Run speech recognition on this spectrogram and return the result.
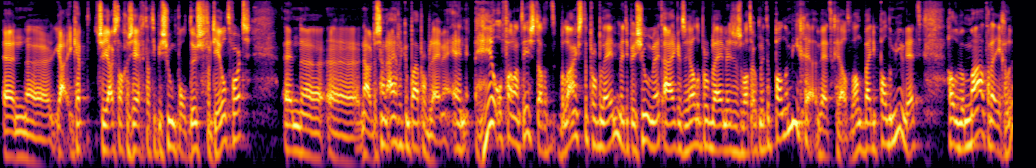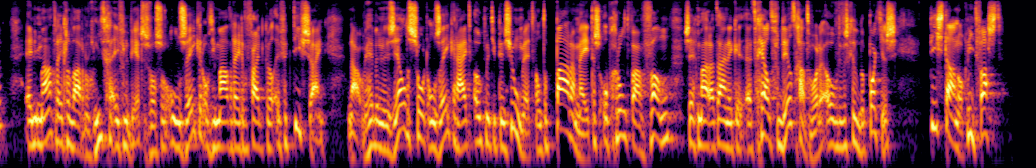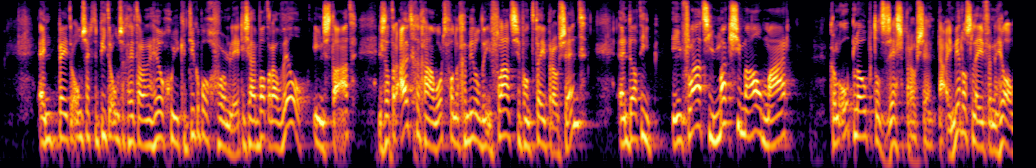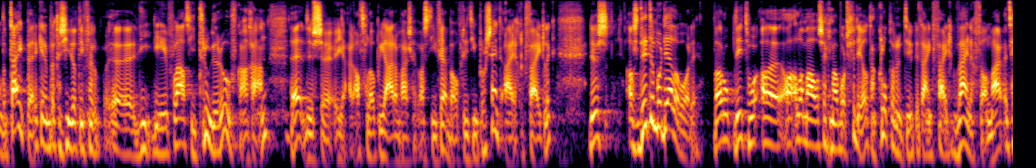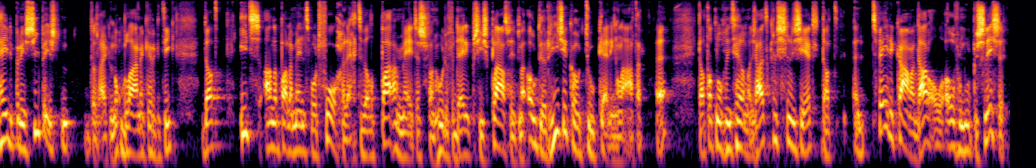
En eh, ja, ik heb zojuist al gezegd dat die pensioenpot dus verdeeld wordt. En eh, eh, nou, er zijn eigenlijk een paar problemen. En heel opvallend is dat het belangrijkste probleem met die pensioenwet eigenlijk hetzelfde probleem is als wat ook met de pandemiewet geldt. Want bij die pandemiewet hadden we maatregelen en die maatregelen waren nog niet geëvalueerd. Dus was het onzeker of die maatregelen feitelijk wel effectief zijn. Nou, we hebben eenzelfde soort onzekerheid ook met die pensioenwet. Want de parameters op grond waarvan zeg maar, uiteindelijk het geld verdeeld gaat worden over de verschillende potjes, die staan nog niet vast. En Peter Omzicht, Pieter Omzicht heeft daar een heel goede kritiek op geformuleerd. Die zei, wat er al wel in staat, is dat er uitgegaan wordt van een gemiddelde inflatie van 2%. En dat die inflatie maximaal maar kan oplopen tot 6%. Nou, inmiddels leven we een heel ander tijdperk. En hebben we gezien dat die, eh, die, die inflatie through the roof kan gaan. Dus eh, ja, de afgelopen jaren was, was die ver boven de 10% eigenlijk feitelijk. Dus als dit de modellen worden waarop dit wo- eh, allemaal zeg maar, wordt verdeeld... dan klopt er natuurlijk uiteindelijk feitelijk weinig van. Maar het hele principe is, dat is eigenlijk nog belangrijkere kritiek... dat iets aan het parlement wordt voorgelegd... terwijl de parameters van hoe de verdeling precies plaatsvindt... maar ook de risicotoekenning later... Hè, dat dat nog niet helemaal is uitgekristalliseerd... dat een Tweede Kamer daar al over moet beslissen...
